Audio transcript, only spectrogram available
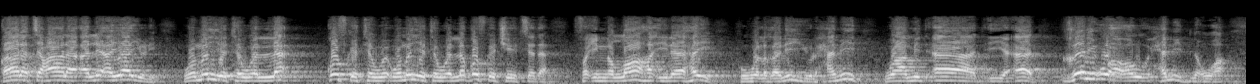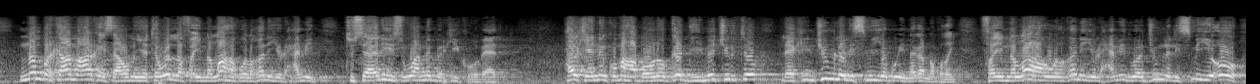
qaala tacaala alle ayaa yidhi waman yatawalla qofka jeedsada faina allaha ilaahay huwa alghaniyu alxamiid waa mid aad iyo aad. Hani u ah oo xamiidna u ah. Nambarkaa ma arkaysaa waman yatawalla faina allaha huwa alghaniyu alxamiid tusaalihiisu waa nambarkii koobaad halkeennan kuma haboono qadii jirto laakiin jumla ismiya buu inaga noqday. Faina allaha huwa alghaniyu alxamiid waa jumla ismiya oo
